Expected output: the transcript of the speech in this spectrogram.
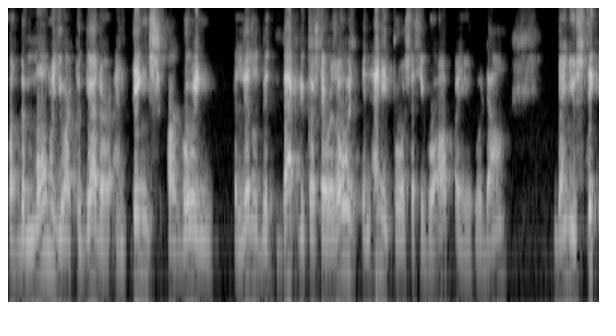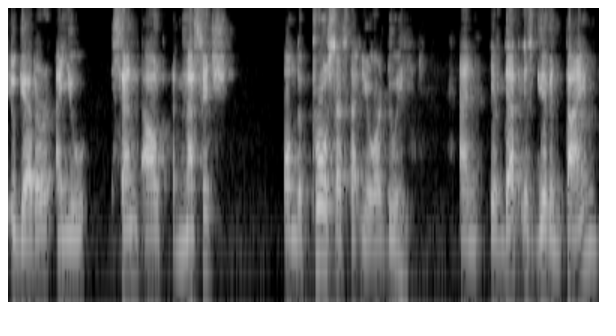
But the moment you are together and things are going a little bit back, because there is always in any process you go up and you go down, then you stick together and you send out a message on the process that you are doing. And if that is given time,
